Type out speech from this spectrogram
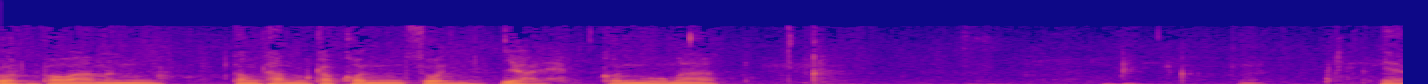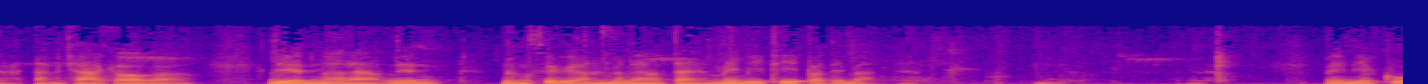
กฎเพราะว่ามันต้องทำกับคนส่วนใหญ่ คนหมู่มากเนี่ยต่างชาติเขาก็เรียนมาแล้ว เรียนหนังสืออ่านมาแล้ว แต่ไม่มีที่ปฏิบัติ ไม่มีครู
